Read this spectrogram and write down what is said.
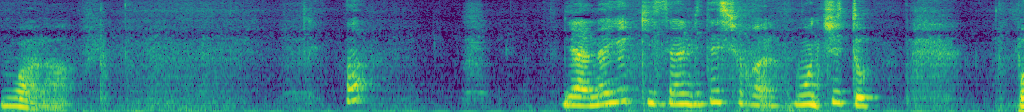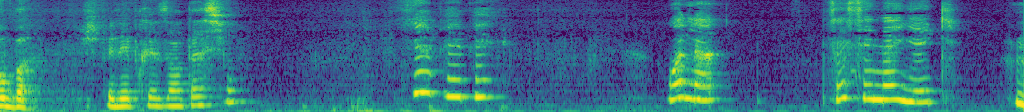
Voilà. Oh. Il y a un Nayek qui s'est invité sur euh, mon tuto. Bon bah, je fais les présentations. Bébé. Voilà, ça c'est Nayek.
